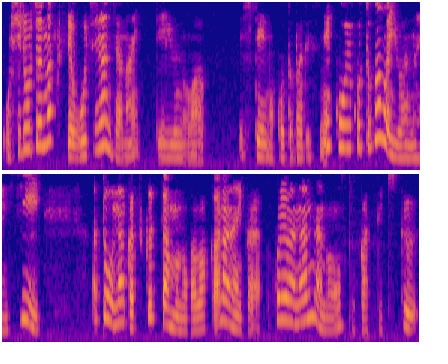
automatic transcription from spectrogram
お城じゃなくてお家なんじゃないっていうのは否定の言葉ですね。こういう言葉は言わないし、あと、なんか作ったものがわからないから、これは何なの？とかって聞く。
